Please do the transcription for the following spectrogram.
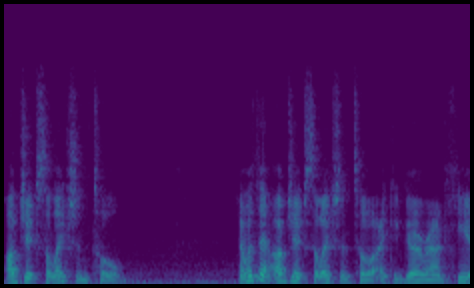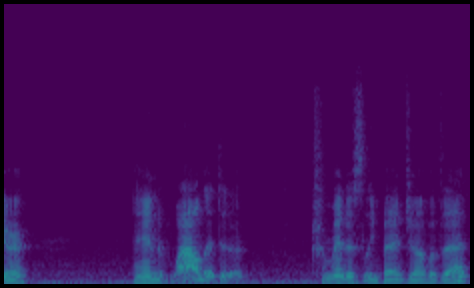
Object Selection Tool. And with that Object Selection Tool, I could go around here. And wow, that did a tremendously bad job of that.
